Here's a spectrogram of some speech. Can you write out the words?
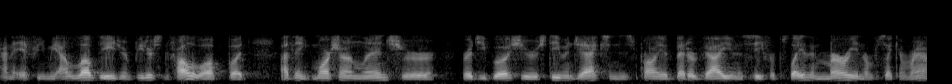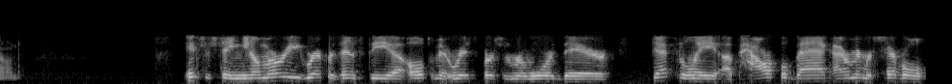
kind of iffy to me. I love the Adrian Peterson follow up, but I think Marshawn Lynch or Reggie Bush or Steven Jackson is probably a better value and a safer play than Murray in the second round. Interesting. You know, Murray represents the uh, ultimate risk versus reward there. Definitely a powerful back. I remember several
